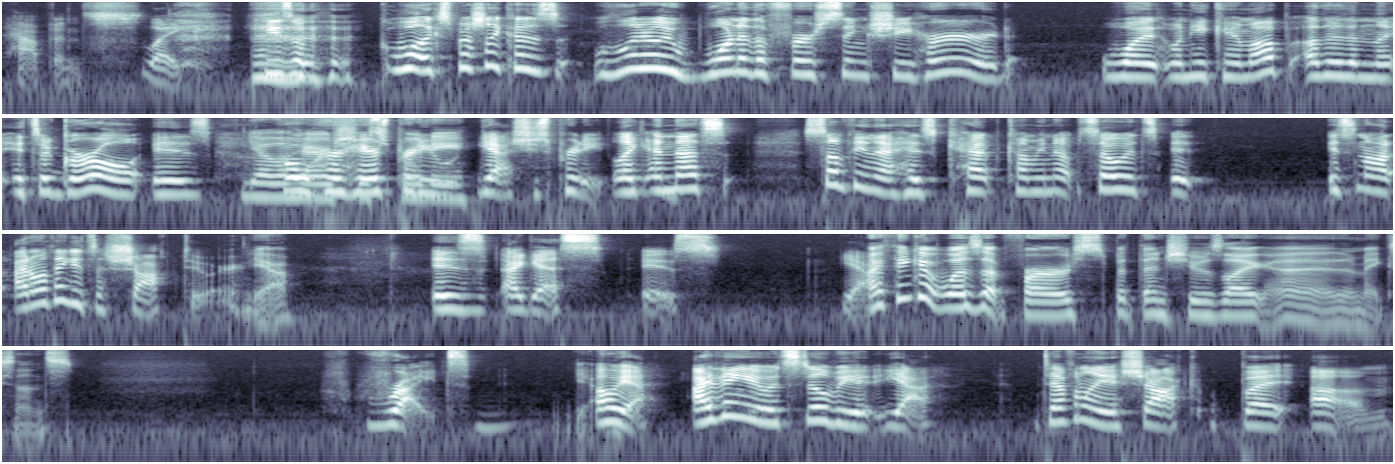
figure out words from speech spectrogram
happens. Like he's a well, especially because literally one of the first things she heard was when he came up, other than the it's a girl, is yellow oh hair. her hair's pretty. pretty. Yeah, she's pretty. Like, and that's something that has kept coming up. So it's it, it's not. I don't think it's a shock to her. Yeah. Is I guess is Yeah. I think it was at first, but then she was like, eh, "It makes sense." right. Yeah. Oh yeah, I think it would still be yeah, definitely a shock, but um,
